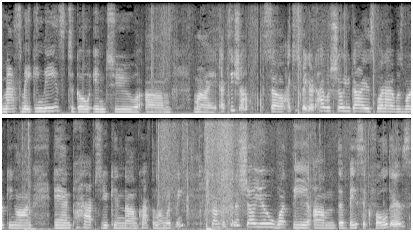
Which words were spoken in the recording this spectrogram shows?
mass making these to go into um, my Etsy shop. So I just figured I would show you guys what I was working on and perhaps you can um, craft along with me. So I'm just going to show you what the, um, the basic fold is.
